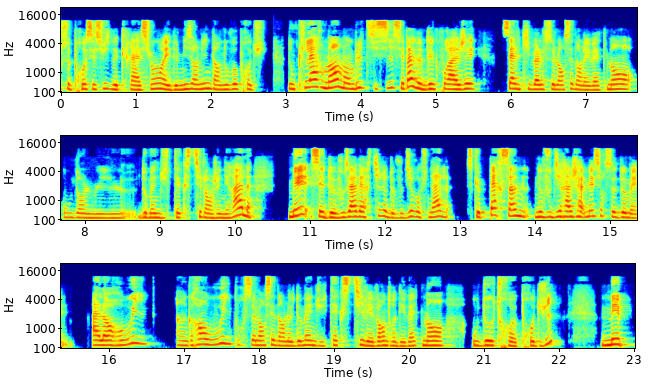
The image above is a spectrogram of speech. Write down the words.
ce processus de création et de mise en ligne d'un nouveau produit. Donc clairement, mon but ici, c'est pas de décourager celles qui veulent se lancer dans les vêtements ou dans le domaine du textile en général, mais c'est de vous avertir et de vous dire au final ce que personne ne vous dira jamais sur ce domaine. Alors oui, un grand oui pour se lancer dans le domaine du textile et vendre des vêtements ou d'autres produits, mais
